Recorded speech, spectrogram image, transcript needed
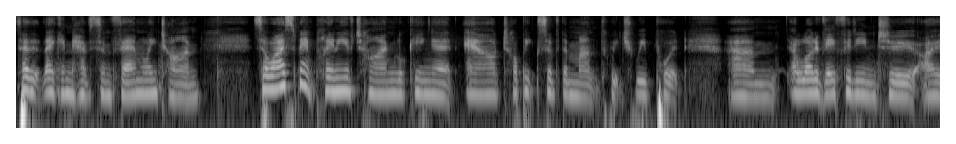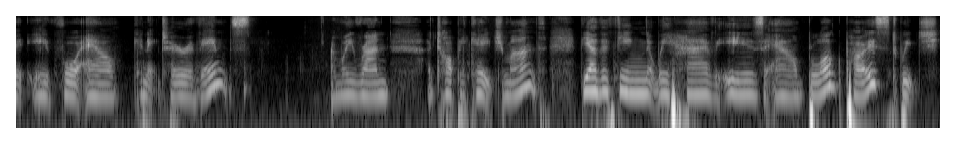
so that they can have some family time. So I spent plenty of time looking at our topics of the month, which we put um, a lot of effort into uh, for our Connect Her events and we run a topic each month. The other thing that we have is our blog post, which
